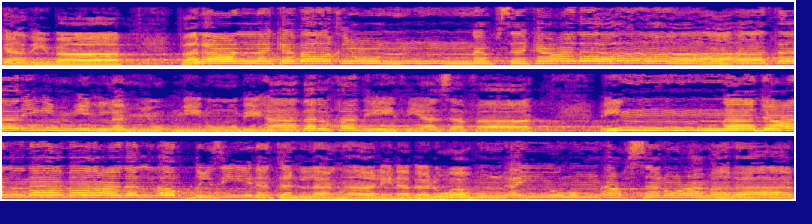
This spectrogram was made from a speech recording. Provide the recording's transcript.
كَذِبًا. فَلَعَلَّكَ بَاخِعٌ نَّفْسَكَ عَلَىٰ آثَارِهِمْ إِن لَّمْ يُؤْمِنُوا بِهَٰذَا الْحَدِيثِ أَسَفًا ۚ إِنَّا جَعَلْنَا مَا عَلَى الْأَرْضِ زِينَةً لَّهَا لِنَبْلُوَهُمْ أَيُّهُمْ أَحْسَنُ عَمَلًا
